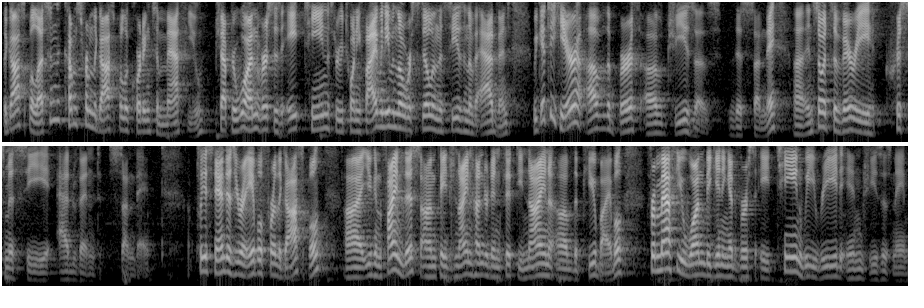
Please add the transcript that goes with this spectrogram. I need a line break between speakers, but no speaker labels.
The gospel lesson comes from the gospel according to Matthew, chapter 1, verses 18 through 25. And even though we're still in the season of Advent, we get to hear of the birth of Jesus this Sunday. Uh, and so it's a very Christmassy Advent Sunday. Please stand as you are able for the gospel. Uh, you can find this on page 959 of the Pew Bible. From Matthew 1, beginning at verse 18, we read in Jesus' name.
